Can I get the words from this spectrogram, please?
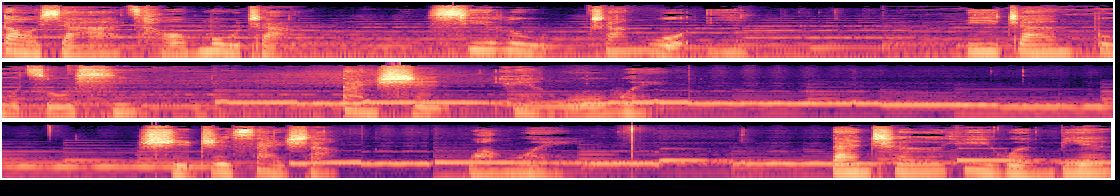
道狭草木长，夕露沾我衣。衣沾不足惜，但使愿无违。始至塞上，王维。单车欲问边，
